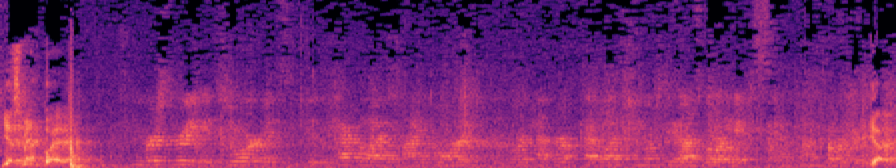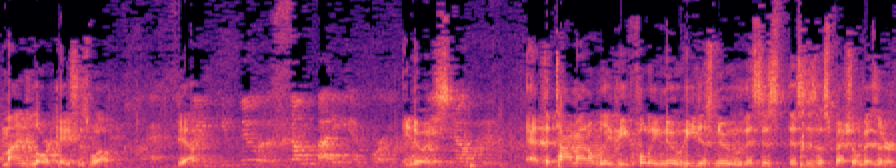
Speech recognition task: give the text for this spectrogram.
Yes, ma'am. Go ahead. In verse 3, is your is, is capitalized mine Lord? Is Lord capitalized in yours? Because mine's lowercase. Yep, mine's lowercase as well. Okay. So Yeah. he, he knew it was somebody important. He knew it was- Didn't know who. At the time, I don't believe he fully knew. He just knew this is this is a special visitor.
